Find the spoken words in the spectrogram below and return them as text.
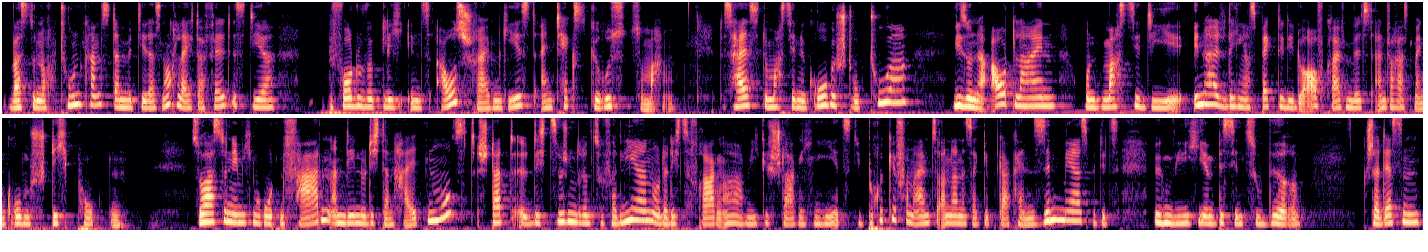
was du noch tun kannst, damit dir das noch leichter fällt, ist dir, bevor du wirklich ins Ausschreiben gehst, ein Textgerüst zu machen. Das heißt, du machst dir eine grobe Struktur, wie so eine Outline und machst dir die inhaltlichen Aspekte, die du aufgreifen willst, einfach erstmal in groben Stichpunkten. So hast du nämlich einen roten Faden, an den du dich dann halten musst, statt äh, dich zwischendrin zu verlieren oder dich zu fragen, ah, wie schlage ich hier jetzt die Brücke von einem zu anderen? Es ergibt gar keinen Sinn mehr, es wird jetzt irgendwie hier ein bisschen zu wirr. Stattdessen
